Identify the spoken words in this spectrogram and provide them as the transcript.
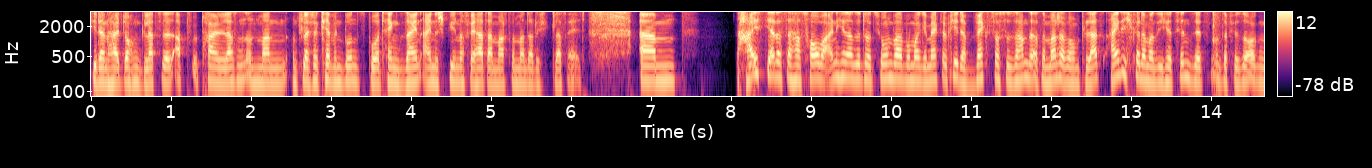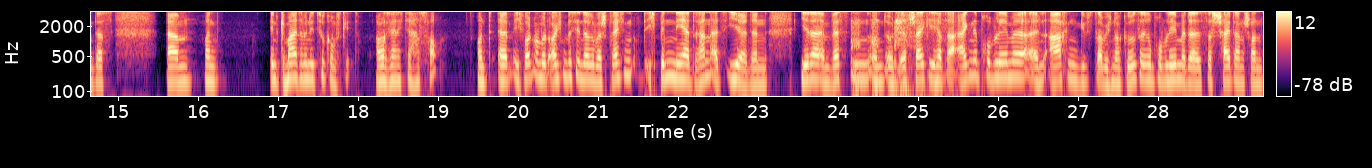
die dann halt doch ein Glatzel abprallen lassen und man, und vielleicht auch Kevin Bundsboard hängt sein eines Spiel noch für Hertha macht und man dadurch die Klasse hält. Ähm, heißt ja, dass der HSV aber eigentlich in einer Situation war, wo man gemerkt hat, okay, da wächst was zusammen, da ist eine Mannschaft auf dem Platz. Eigentlich könnte man sich jetzt hinsetzen und dafür sorgen, dass ähm, man in, gemeinsam in die Zukunft geht. Aber das wäre nicht der HSV. Und äh, ich wollte mal mit euch ein bisschen darüber sprechen und ich bin näher dran als ihr, denn ihr da im Westen und, und auf Schalke, ihr habt da eigene Probleme. In Aachen gibt's glaube ich, noch größere Probleme, da ist das Scheitern schon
